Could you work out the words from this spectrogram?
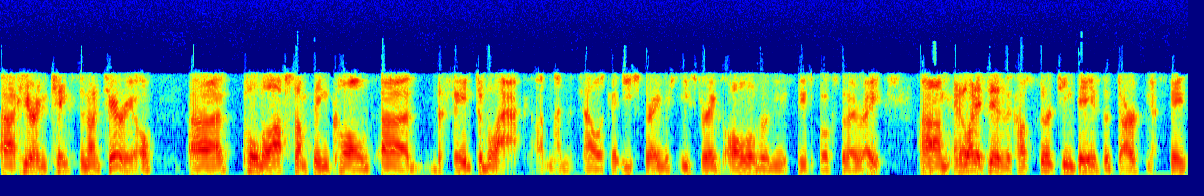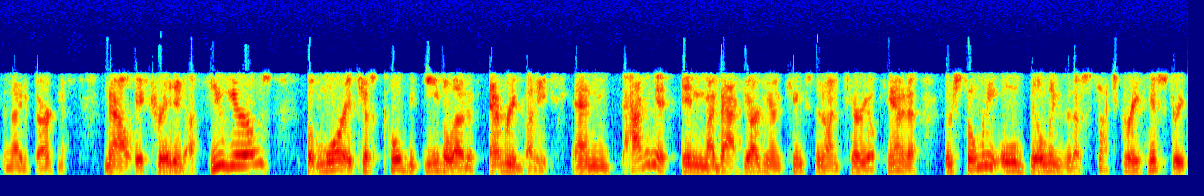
uh, here in Kingston, Ontario, uh, pulled off something called uh, the Fade to Black, um, my Metallica Easter egg. There's Easter eggs all over these these books that I write. Um, and what it did is it calls 13 Days of Darkness, Days and Night of Darkness. Now, it created a few heroes, but more, it just pulled the evil out of everybody. And having it in my backyard here in Kingston, Ontario, Canada, there's so many old buildings that have such great history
